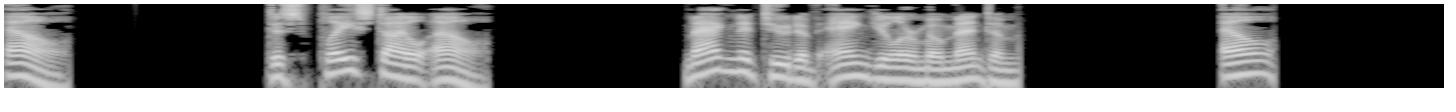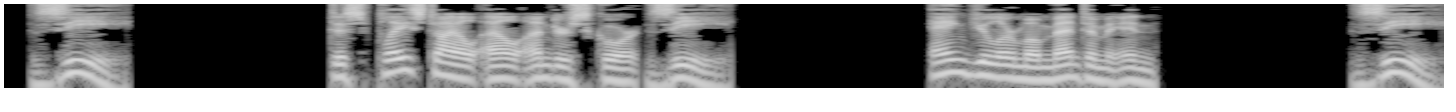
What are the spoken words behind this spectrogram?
l display style l magnitude of angular momentum l z display style l underscore z angular momentum in z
